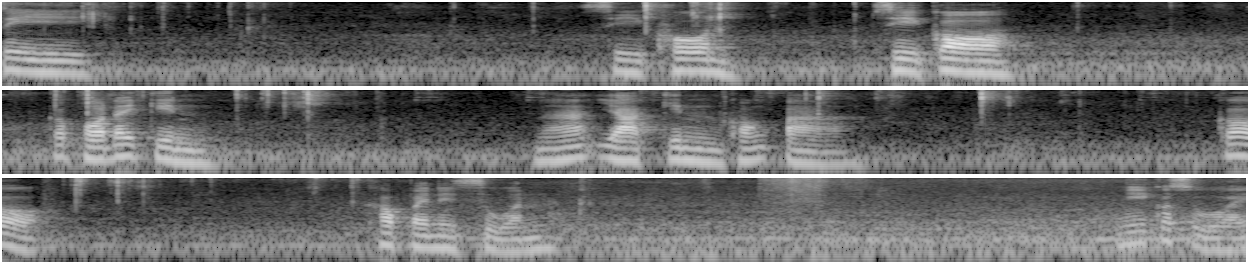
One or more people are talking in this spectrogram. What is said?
สี่สี่โคนสี่กอ ก็พอได้กิน นะ อยากกินของป่า ก็ เข้าไปในสวน นี่ก็สวย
